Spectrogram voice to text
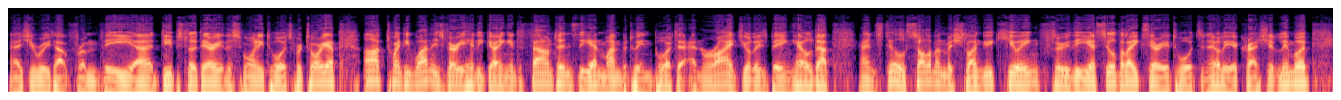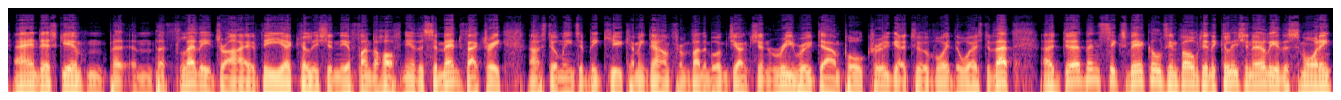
as you route up from the uh, Diepsloot area this morning towards Pretoria. R21 is very heavy going into Fountains. The N1 between Botha and Rigel is being held up. And still Solomon Mahlangu queuing through the uh, Silver Lakes area towards an earlier crash at Lynnwood. And Mphahlele Drive, the uh, collision near Vanderhof near the cement factory, uh, still means a big queue coming down from Wonderboom Junction. Reroute down Paul Kruger to avoid the worst of that. Uh, Durban, six vehicles involved in a collision earlier this morning.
